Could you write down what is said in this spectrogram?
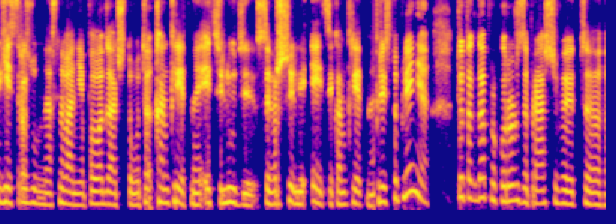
есть разумное основание полагать, что вот конкретно эти люди совершили эти конкретные преступления, то тогда прокурор запрашивает э,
